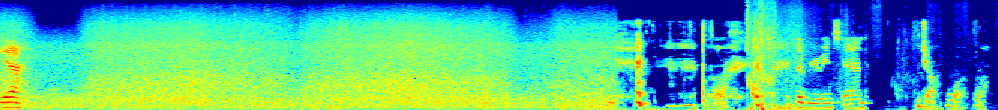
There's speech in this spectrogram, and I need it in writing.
yeah. oh, the brewing stand. Whoa, whoa, whoa.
